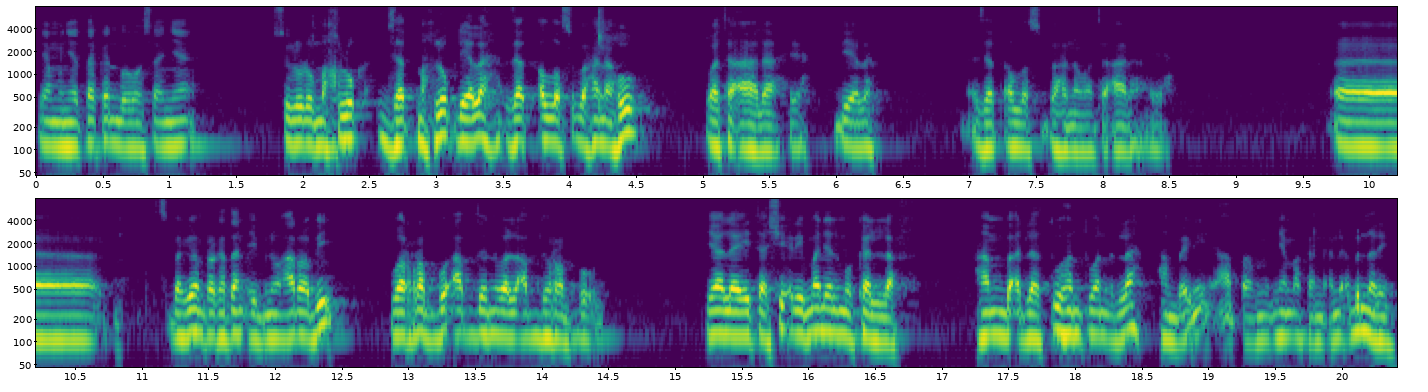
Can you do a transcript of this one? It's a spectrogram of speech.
yang menyatakan bahwasanya seluruh makhluk zat makhluk dialah zat Allah Subhanahu wa taala ya. Dialah zat Allah Subhanahu wa taala ya. Uh, sebagaimana perkataan Ibnu Arabi, "War rabbu abdun wal abdu rabbun." Ya laita syi'ri manil mukallaf. Hamba adalah Tuhan, Tuhan adalah hamba. Ini apa menyamakan? Anda benar ini.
